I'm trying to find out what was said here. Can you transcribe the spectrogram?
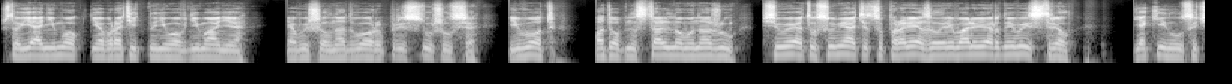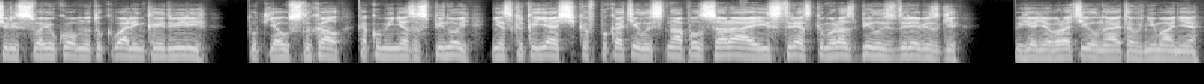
что я не мог не обратить на него внимания. Я вышел на двор и прислушался. И вот, подобно стальному ножу, всю эту сумятицу прорезал револьверный выстрел. Я кинулся через свою комнату к маленькой двери. Тут я услыхал, как у меня за спиной несколько ящиков покатилось на пол сарая и с треском разбилось в дребезги. Но я не обратил на это внимания.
